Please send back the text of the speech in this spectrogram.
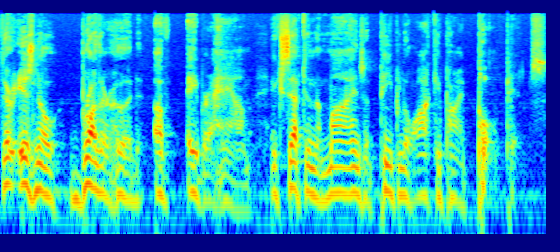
There is no brotherhood of Abraham except in the minds of people who occupy pulpits.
